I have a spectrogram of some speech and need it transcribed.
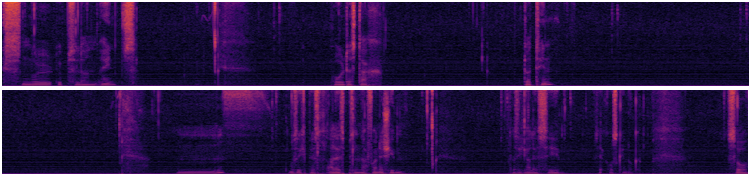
x0, y1 hol das Dach dorthin. Mhm. Muss ich alles ein bisschen nach vorne schieben, dass ich alles sehe. Sehr groß genug. So.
